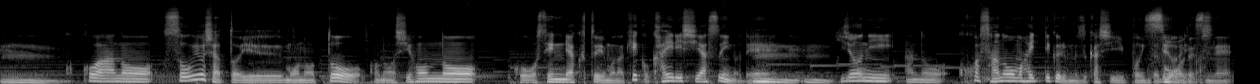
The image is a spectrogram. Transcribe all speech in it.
うん。ここはあの創業者というものとこの資本のこう戦略というものは結構乖離しやすいので、うんうん。非常にあのここは左脳も入ってくる難しいポイントではそあります。ね。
